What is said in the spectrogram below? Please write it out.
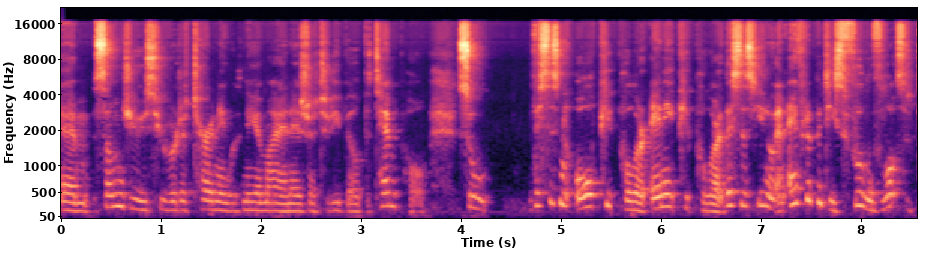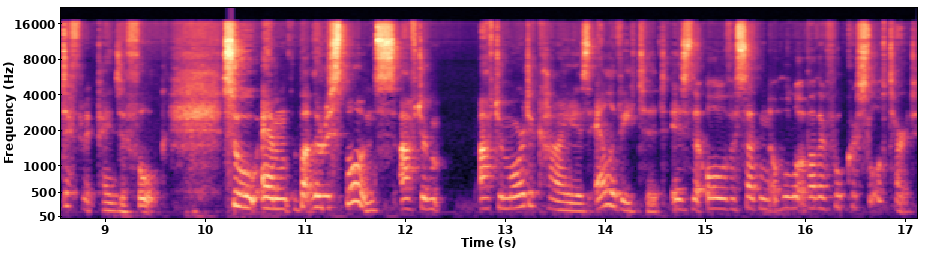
um, some Jews who were returning with Nehemiah and Ezra to rebuild the temple. So this isn't all people or any people or this is you know and everybody's full of lots of different kinds of folk. So um but the response after after mordecai is elevated is that all of a sudden a whole lot of other folk are slaughtered.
